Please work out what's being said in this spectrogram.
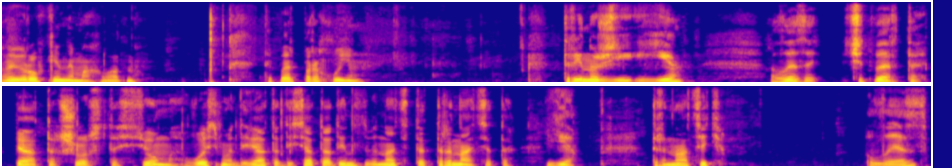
Гравіровки нема. Ладно. Тепер порахуємо. Три ножі є. Лезо 4, 5, 6, 7, 8, 9, 10, 11, 12, 13 є. 13 лез.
